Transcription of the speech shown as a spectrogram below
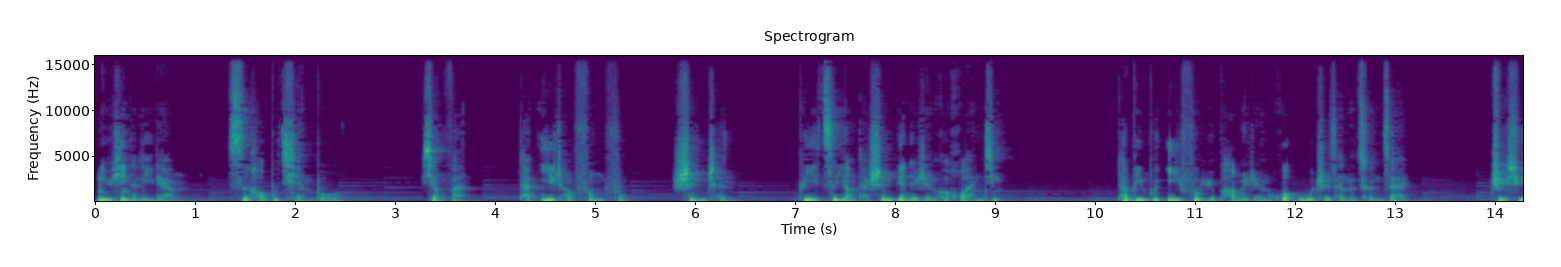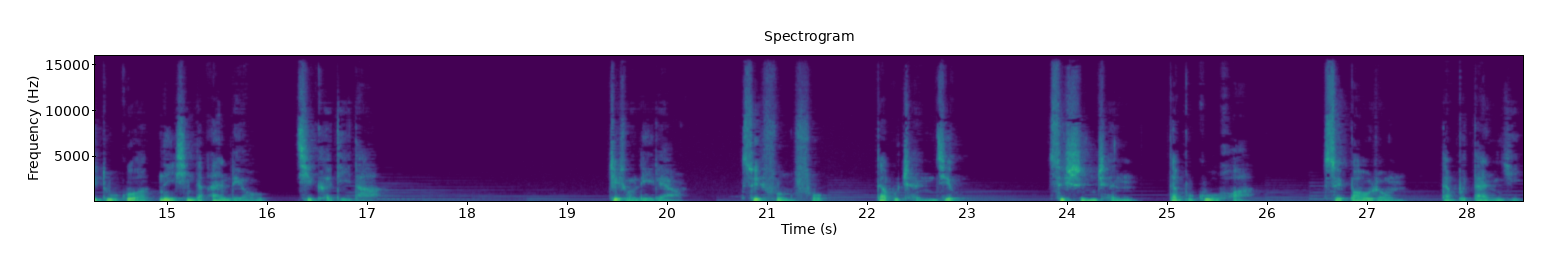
女性的力量丝毫不浅薄，相反，它异常丰富、深沉，可以滋养她身边的人和环境。它并不依附于旁人或物质才能存在，只需渡过内心的暗流即可抵达。这种力量，虽丰富，但不陈旧；虽深沉，但不固化；虽包容，但不单一。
